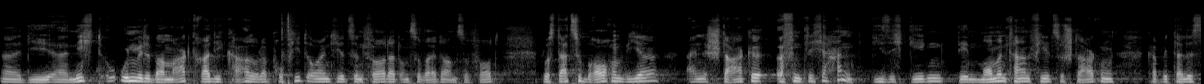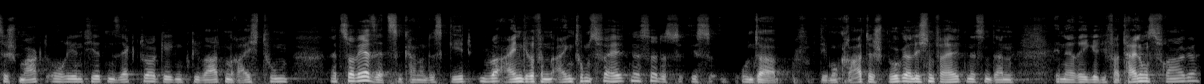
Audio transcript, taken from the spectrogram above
äh, die äh, nicht unmittelbar marktradikal oder profitorientiert sind, fördert und so weiter und so fort. Bloß dazu brauchen wir eine starke öffentliche Hand, die sich gegen den momentan viel zu starken kapitalistisch marktorientierten Sektor, gegen privaten Reichtum zur Wehr setzen kann. Und es geht über Eingriffe in Eigentumsverhältnisse. Das ist unter demokratisch-bürgerlichen Verhältnissen dann in der Regel die Verteilungsfrage.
